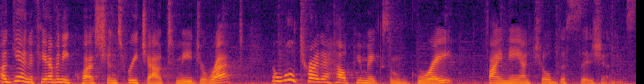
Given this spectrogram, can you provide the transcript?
Again, if you have any questions, reach out to me direct and we'll try to help you make some great financial decisions.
